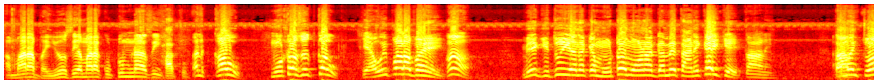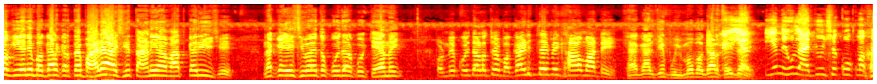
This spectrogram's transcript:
અમારા ભાઈઓ છે અમારા કુટુંબના છે. અને કહું મોટો છું કહું. કેવું પડે ભાઈ. હા. મેં કીધું એને કે મોટો મોણા ગમે તાણે કઈ કે. તાણે. તમને ચોક એને બગાડ કરતા ભાડ્યા છે તાણી આ વાત કરી છે. ના કે એ સિવાય તો કોઈ દાડ કોઈ કે નહીં. પણ મેં કોઈ દાડો છે બગાડી જ નહીં ભાઈ ખાવા માટે. ખેગારજી ભૂલમાં બગાડ થઈ જાય. એને એવું લાગ્યું છે કોક વખત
